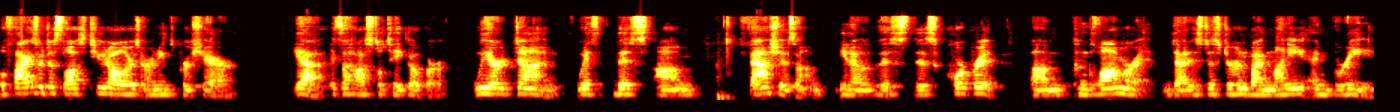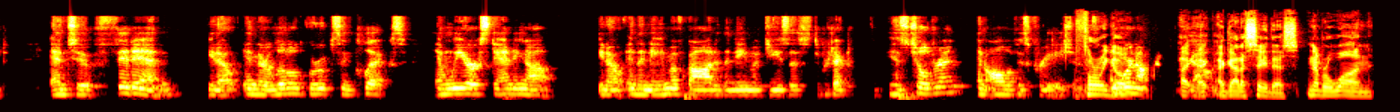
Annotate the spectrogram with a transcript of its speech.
Well, Pfizer just lost $2 earnings per share. Yeah, it's a hostile takeover. We are done with this um, fascism, you know, this this corporate um, conglomerate that is just driven by money and greed and to fit in, you know, in their little groups and cliques. And we are standing up, you know, in the name of God, in the name of Jesus to protect his children and all of his creation. Before we go, we're not I, I, I got to say this. Number one,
